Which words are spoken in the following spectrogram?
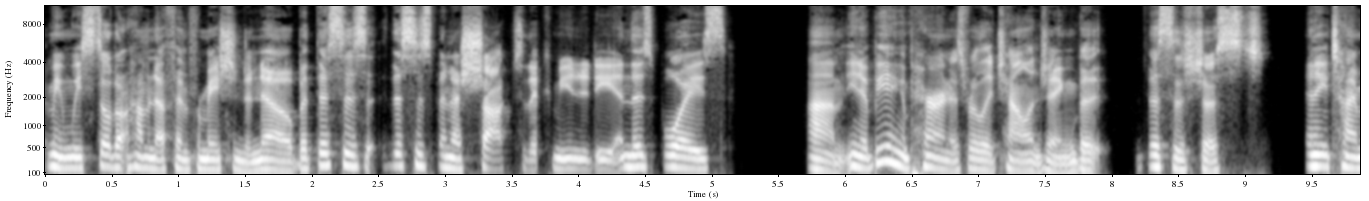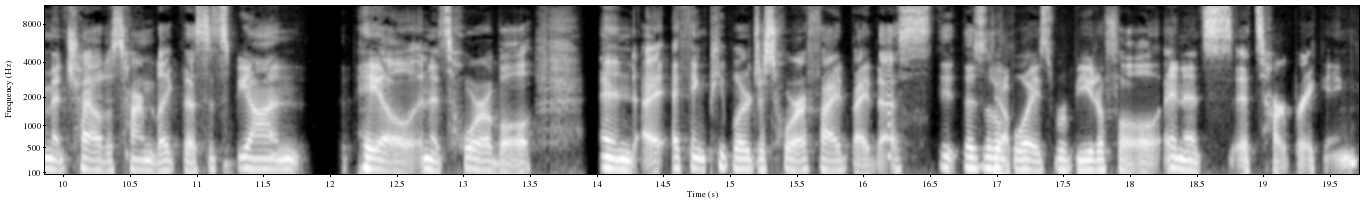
I mean, we still don't have enough information to know, but this is this has been a shock to the community. And those boys, um, you know, being a parent is really challenging, but this is just anytime a child is harmed like this, it's beyond the pale and it's horrible. And I, I think people are just horrified by this. Those little Yep. boys were beautiful, and it's it's heartbreaking.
